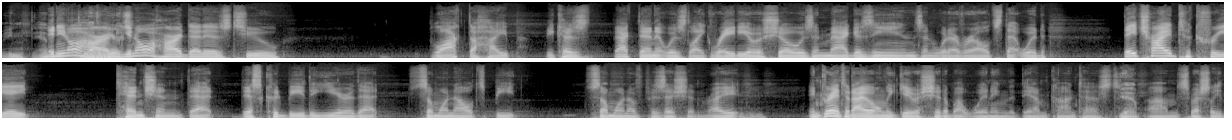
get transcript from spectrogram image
I mean, yeah, and you know how hard years. you know how hard that is to block the hype because back then it was like radio shows and magazines and whatever else that would they tried to create tension that this could be the year that someone else beat someone of position, right? Mm-hmm. And granted, I only gave a shit about winning the damn contest, Yeah. um, especially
